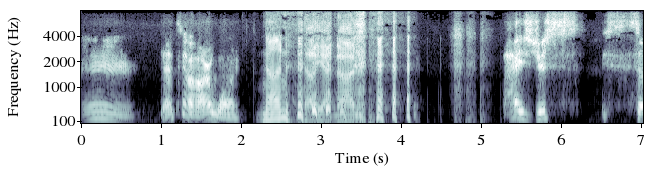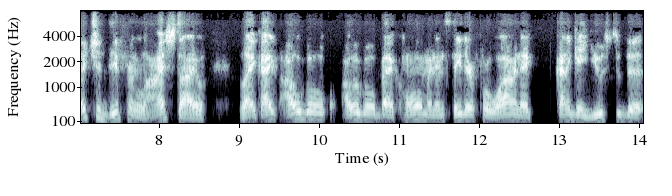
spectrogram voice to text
Mm, that's a hard one. None. no, yeah, none. It's just such a different lifestyle. Like I, I will go, I will go back home and then stay there for a while, and I kind of get used to the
